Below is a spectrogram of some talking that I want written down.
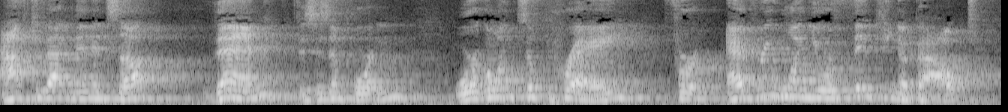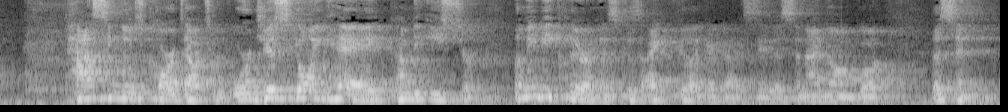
After that minute's up, then, this is important, we're going to pray for everyone you're thinking about passing those cards out to, or just going, hey, come to Easter. Let me be clear on this because I feel like I got to say this, and I know I'm going, listen,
